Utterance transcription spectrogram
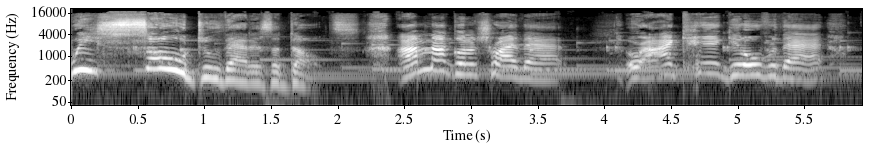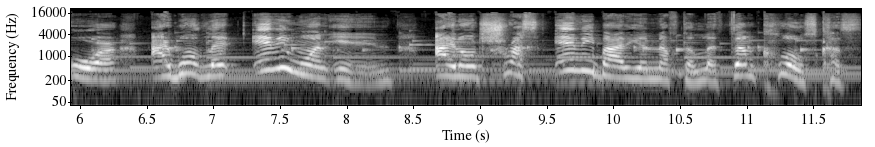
We so do that as adults. I'm not going to try that, or I can't get over that, or I won't let anyone in. I don't trust anybody enough to let them close because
